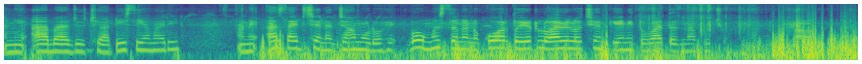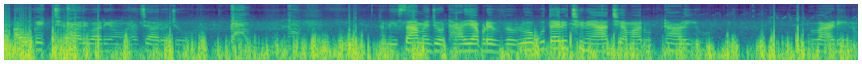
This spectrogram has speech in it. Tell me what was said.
અને આ બાજુ છે આ ટીસી અમારી. અને આ સાઈડ છે ને જામુડો છે બહુ મસ્ત નાનો કોર તો એટલો આવેલો છે ને કે એની તો વાત જ ના પૂછો. આવો કંઈક છે મારી વાડીનો નજારો જો. અને સામે જો ઢાળી આપણે લોગ ઉતાર્યું છે ને, આ છે અમારું ઢાળિયું વાડીનું.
